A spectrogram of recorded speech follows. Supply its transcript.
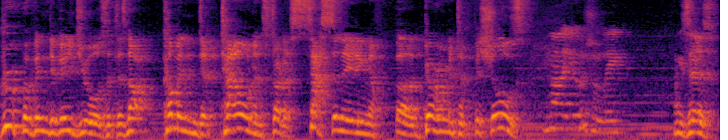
group of individuals that does not come into town and start assassinating uh, government officials. Not usually. He says,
